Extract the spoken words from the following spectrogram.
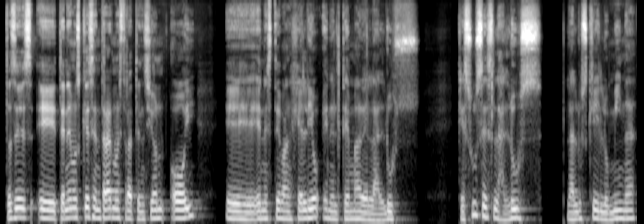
Entonces eh, tenemos que centrar nuestra atención hoy eh, en este Evangelio en el tema de la luz. Jesús es la luz, la luz que ilumina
